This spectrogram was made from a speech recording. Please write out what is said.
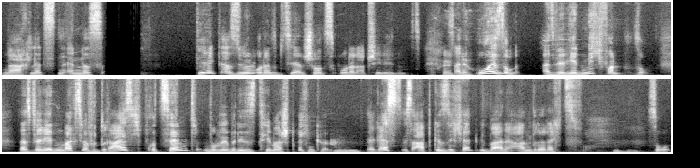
nach letzten Endes Direktasyl oder 70 Jahren Schutz oder ein Abschiebehindernis. Okay. Das ist eine hohe Summe. Also, wir reden nicht von so. Das heißt, wir reden maximal von 30 Prozent, wo wir über dieses Thema sprechen können. Mhm. Der Rest ist abgesichert über eine andere Rechtsform. Mhm. So.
